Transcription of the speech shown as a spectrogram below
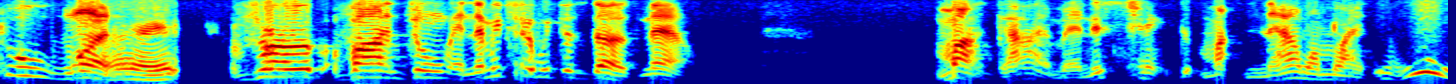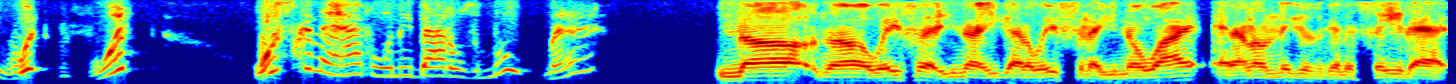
two one. All right. Verb Von Doom, and let me tell you what this does now. My God, man, this changed. My, now I'm like, ooh, what, what, what's gonna happen when he battles Mook, man? No, no, wait for that. You know, you gotta wait for that. You know why? And I know niggas are gonna say that,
